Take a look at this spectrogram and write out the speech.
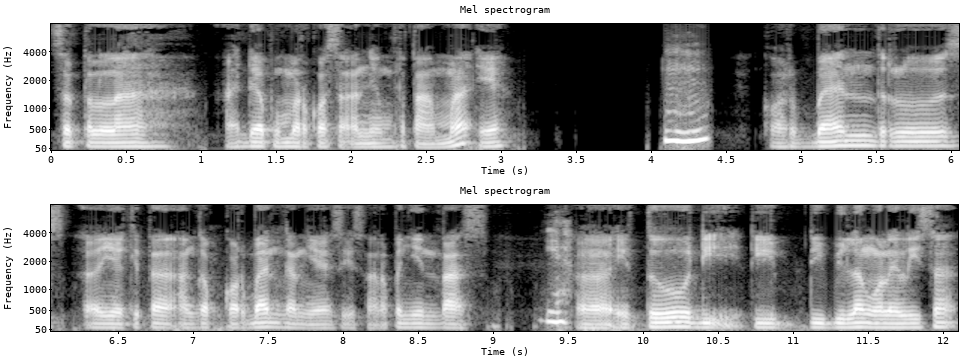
setelah ada pemerkosaan yang pertama ya mm-hmm. korban terus uh, ya kita anggap korban kan ya si Sarah penyintas Iya. uh, itu di, di dibilang oleh Lisa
